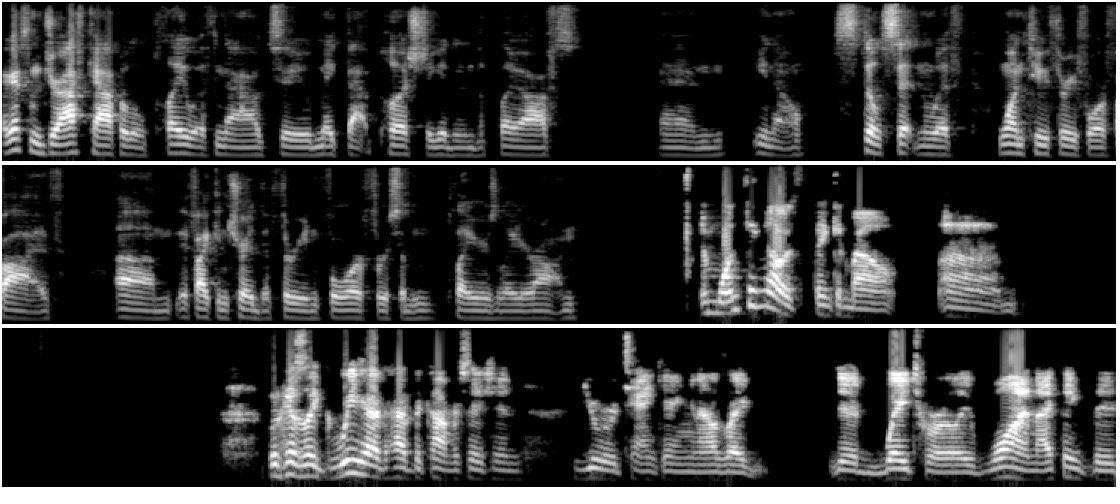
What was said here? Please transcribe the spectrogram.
I got some draft capital to play with now to make that push to get into the playoffs and, you know, still sitting with one, two, three, four, five. Um, if I can trade the three and four for some players later on. And one thing I was thinking about, um, because like we had had the conversation, you were tanking, and I was like, dude, way too early. One, I think the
